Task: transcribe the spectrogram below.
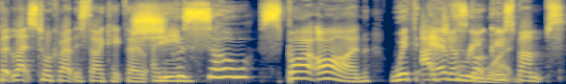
But let's talk about this psychic, though. I She mean, was so spot on with I just got goosebumps.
